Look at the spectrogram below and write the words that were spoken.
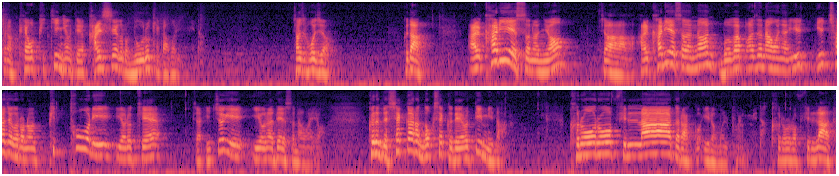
그럼 페오피틴 형태의 갈색으로 누렇게 가버립니다. 자주 보죠. 그 다음 알카리에서는요. 자, 알카리에서는 뭐가 빠져나오냐 1, 차적으로는 피톨이 이렇게 자, 이쪽이 이온화돼서 나와요. 그런데 색깔은 녹색 그대로 띕니다. chlorophyllide라고 이름을 부릅니다. chlorophyllide.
